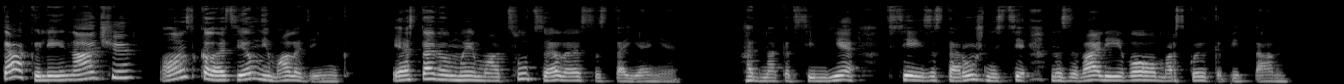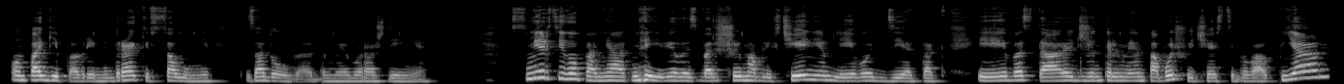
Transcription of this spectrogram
Так или иначе, он сколотил немало денег и оставил моему отцу целое состояние. Однако в семье все из осторожности называли его «морской капитан». Он погиб во время драки в салуне задолго до моего рождения. Смерть его, понятно, явилась большим облегчением для его деток, ибо старый джентльмен по большей части бывал пьян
